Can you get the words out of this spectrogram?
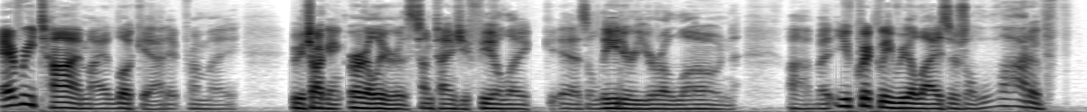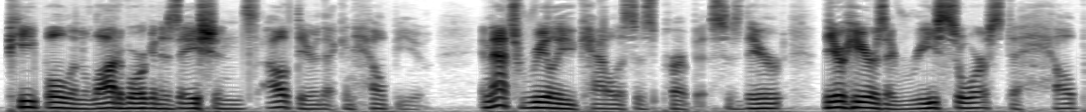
every time I look at it from a we were talking earlier. Sometimes you feel like as a leader you're alone, uh, but you quickly realize there's a lot of people and a lot of organizations out there that can help you. And that's really Catalyst's purpose. Is they're they're here as a resource to help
